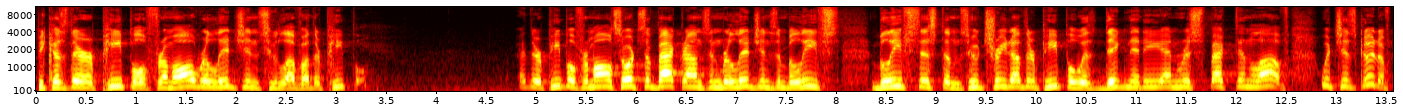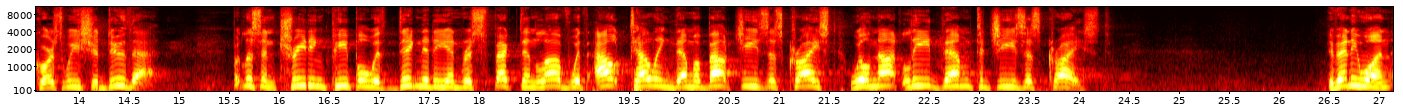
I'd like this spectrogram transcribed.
Because there are people from all religions who love other people. There are people from all sorts of backgrounds and religions and beliefs, belief systems who treat other people with dignity and respect and love, which is good. Of course, we should do that. But listen, treating people with dignity and respect and love without telling them about Jesus Christ will not lead them to Jesus Christ. If anyone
